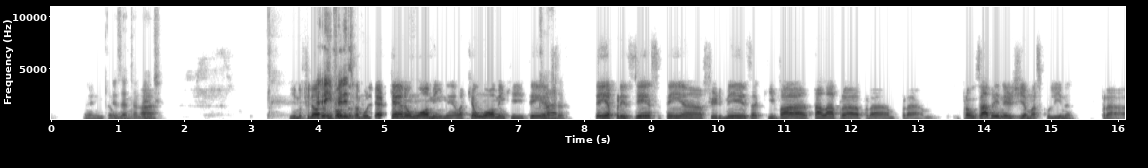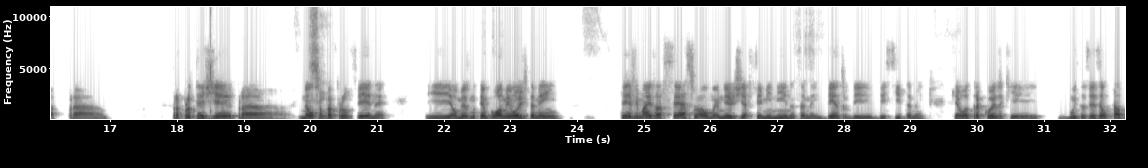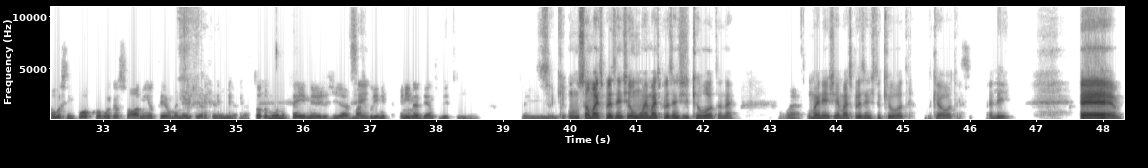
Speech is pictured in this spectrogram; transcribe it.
Né? Então, Exatamente. Ah, e no final é, das infeliz... contas, a mulher quer um homem, né? Ela quer um homem que tenha, claro. tenha presença, tenha firmeza, que vá estar tá lá para usar da energia masculina para para proteger, para não Sim. só para prover, né? E ao mesmo tempo o homem hoje também teve mais acesso a uma energia feminina também dentro de, de si também, que é outra coisa que muitas vezes é um tabu, assim, pô, como que eu sou homem eu tenho uma energia feminina? Todo mundo tem energia Sim. masculina e feminina dentro de si. Né? E... Um são mais presente, um é mais presente do que o outro, né? É. Uma energia é mais presente do que o outro, do que a outra ali. É,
